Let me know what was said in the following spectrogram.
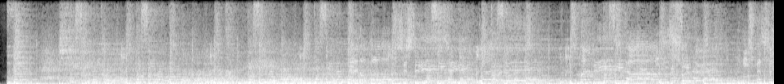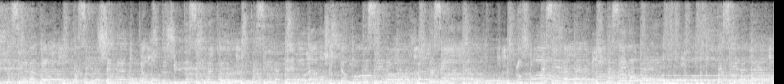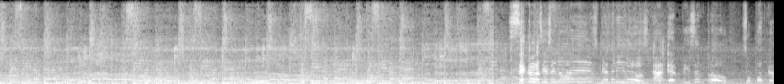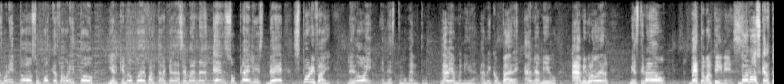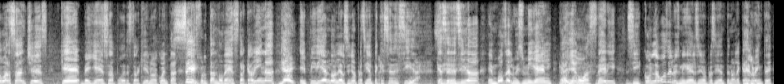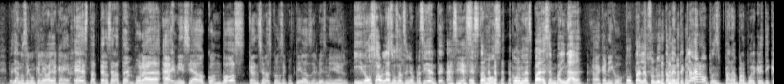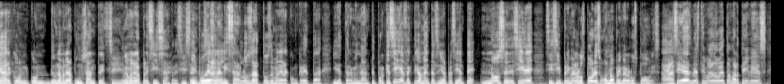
Señoras y señores, bienvenidos a Epicentro, su podcast bonito, su podcast favorito y el que no puede faltar cada semana en su playlist de Spotify. Le doy en este momento la bienvenida a mi compadre, a mi amigo, a mi brother, mi estimado Beto Martínez. Don Oscar Tobar Sánchez, qué belleza poder estar aquí de nueva cuenta, Sí. disfrutando de esta cabina Yay. y pidiéndole al señor presidente que se decida, que Sí. se decida en voz de Luis Miguel Gallego. Basteri. Si con la voz de Luis Miguel, señor presidente, no le cae el 20, pues ya no sé con qué le vaya a caer. Esta tercera temporada ha iniciado con dos canciones consecutivas de Luis Miguel. Y dos hablazos al señor presidente. Así es. Estamos con la espada desenvainada. Ah, canijo. Total y absolutamente claro, pues para, para poder criticar con, con, de una manera punzante, Sí. de una manera precisa, Precisa y y poder analizar los datos de manera concreta y determinante. Porque sí, efectivamente, el señor presidente no se decide si sí primero los pobres o no primero los pobres. Así es, mi estimado Beto Martínez.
